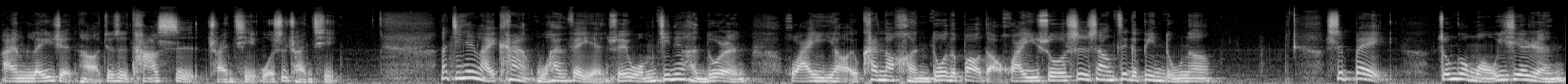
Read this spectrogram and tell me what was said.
I'm Legend 哈，就是他是传奇，我是传奇。那今天来看武汉肺炎，所以我们今天很多人怀疑啊，有看到很多的报道，怀疑说事实上这个病毒呢是被中国某一些人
